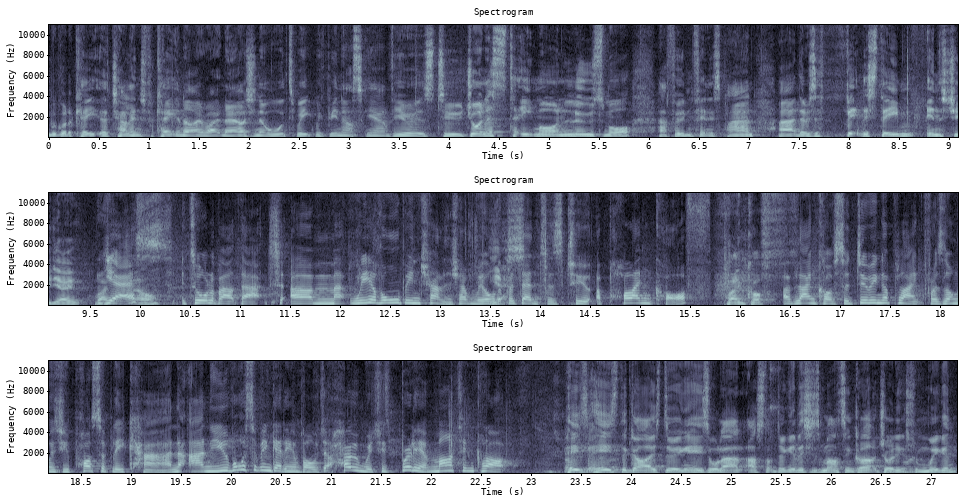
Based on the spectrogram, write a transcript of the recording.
We've got a, Kate, a, challenge for Kate and I right now. As you know, all this week we've been asking our viewers to join us to eat more and lose more, our food and fitness plan. Uh, there is a fitness theme in the studio right yes, now. Yes, it's all about that. Um, we have all been challenged, haven't we, all yes. the presenters, to a plank off. Plank off. A plank off, so doing a plank for as long as you possibly can. And you've also been getting involved at home, which is brilliant. Martin Clark Here's, here's, the guys doing it. He's all out. Us not doing it. This is Martin Clark joining us from Wigan.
